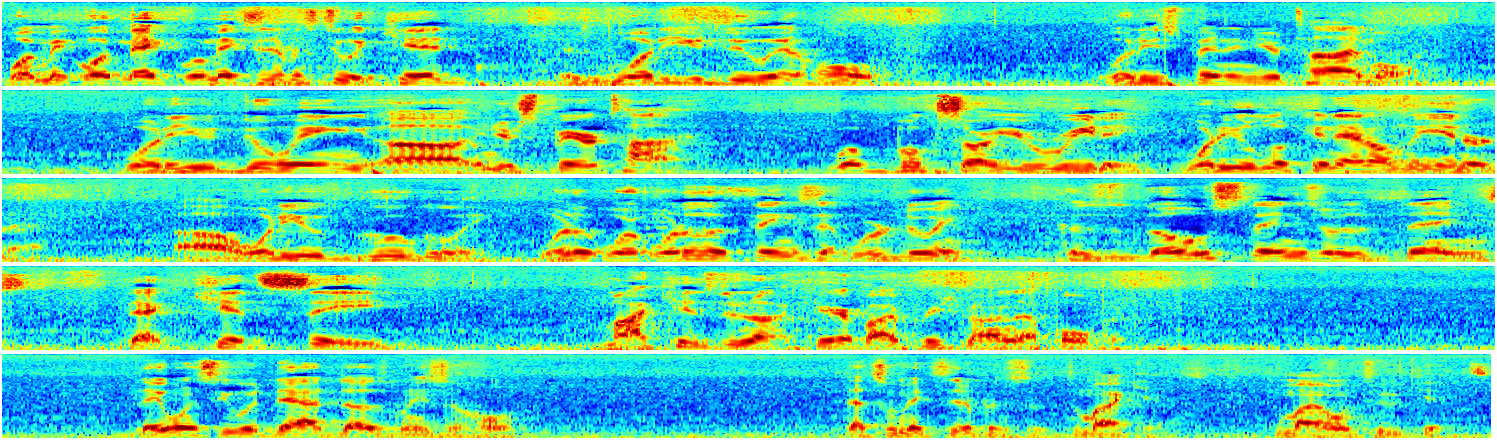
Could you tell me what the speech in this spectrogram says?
What, make, what, make, what makes a difference to a kid is what do you do at home? What are you spending your time on? What are you doing uh, in your spare time? What books are you reading? What are you looking at on the internet? Uh, what are you Googling? What are, what, what are the things that we're doing? Because those things are the things that kids see. My kids do not care if I preach behind that pulpit. They want to see what dad does when he's at home. That's what makes the difference to my kids, to my own two kids.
